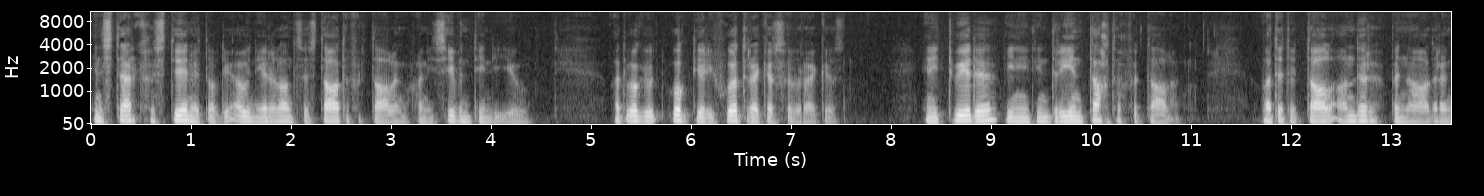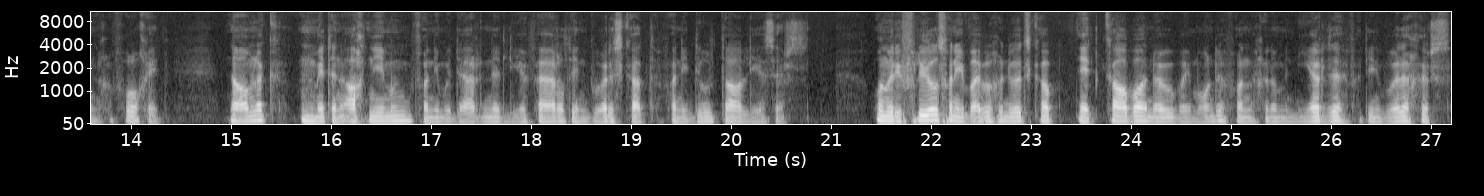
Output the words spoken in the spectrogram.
en sterk gesteun het op die ou Nederlandse statevertaling van die 17de eeu wat ook ook deur die voortrekkers gebruik is. En die tweede, die 1983 vertaling wat 'n totaal ander benadering gevolg het, naamlik met 'n agneming van die moderne leefwêreld en woordeskat van die doeltaallesers. Onder die vleuels van die Bybelgenootskap het Kaba nou by monde van genomineerde verteenwoordigers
